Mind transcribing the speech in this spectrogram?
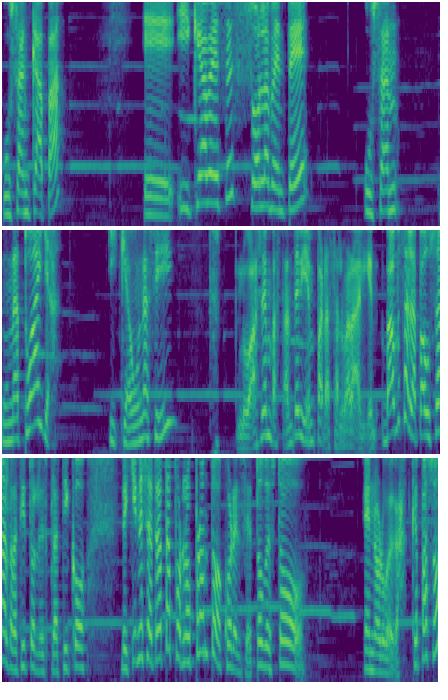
usan capa, eh, y que a veces solamente usan una toalla, y que aún así pues, lo hacen bastante bien para salvar a alguien. Vamos a la pausa, al ratito les platico de quiénes se trata. Por lo pronto, acuérdense, todo esto en Noruega. ¿Qué pasó?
